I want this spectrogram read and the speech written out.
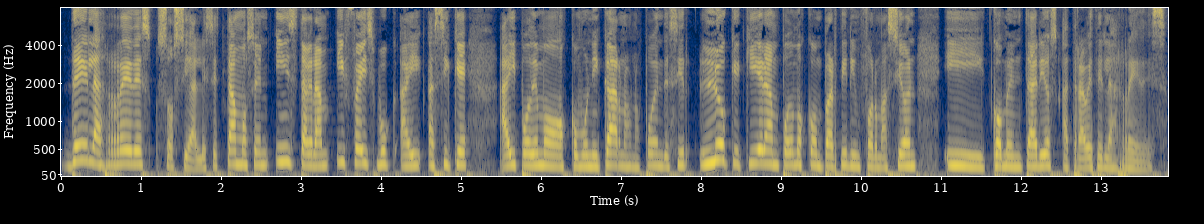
de las redes sociales. Estamos en Instagram y Facebook ahí, así que ahí podemos comunicarnos, nos pueden decir lo que quieran, podemos compartir información y comentarios a través de las redes.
